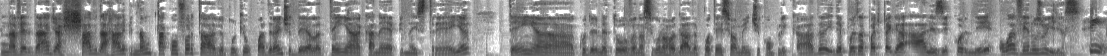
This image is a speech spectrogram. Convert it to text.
Na verdade, a chave da Halep não tá confortável, porque o quadrante dela tem a Canep na estreia, tem a Kudermetova na segunda rodada potencialmente complicada, e depois ela pode pegar a Alizé Cornet ou a Venus Williams Sim,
